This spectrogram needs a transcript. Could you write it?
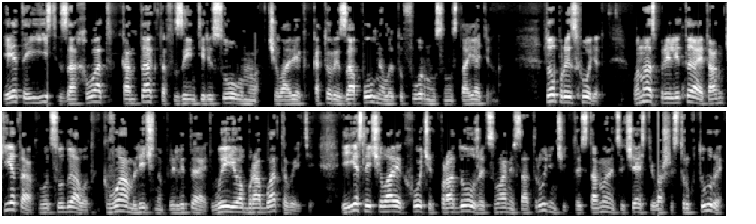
и это и есть захват контактов заинтересованного человека, который заполнил эту форму самостоятельно. Что происходит? У нас прилетает анкета вот сюда вот, к вам лично прилетает, вы ее обрабатываете. И если человек хочет продолжить с вами сотрудничать, то есть становится частью вашей структуры,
